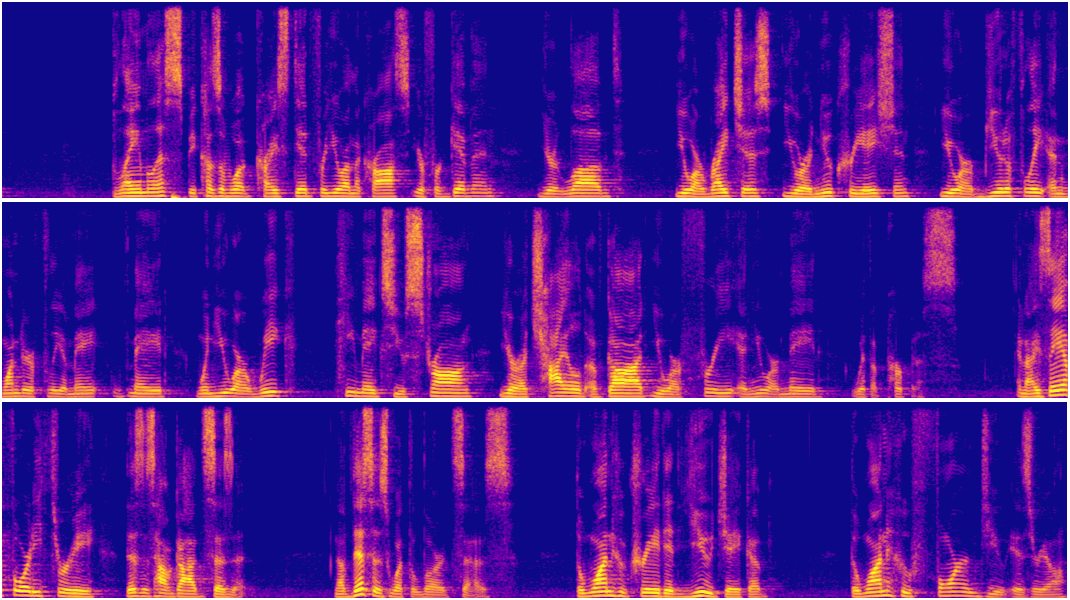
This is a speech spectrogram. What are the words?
blameless because of what Christ did for you on the cross. You're forgiven. You're loved. You are righteous. You are a new creation. You are beautifully and wonderfully made. When you are weak, He makes you strong. You're a child of God. You are free and you are made with a purpose. In Isaiah 43, this is how God says it. Now, this is what the Lord says The one who created you, Jacob, the one who formed you, Israel,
